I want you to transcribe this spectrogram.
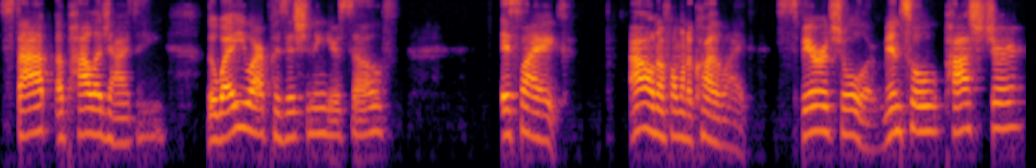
Stop apologizing. The way you are positioning yourself, it's like I don't know if I want to call it like spiritual or mental posture,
